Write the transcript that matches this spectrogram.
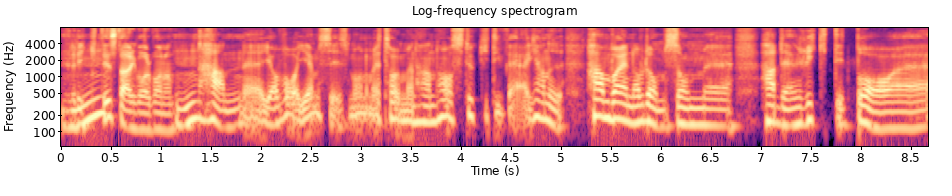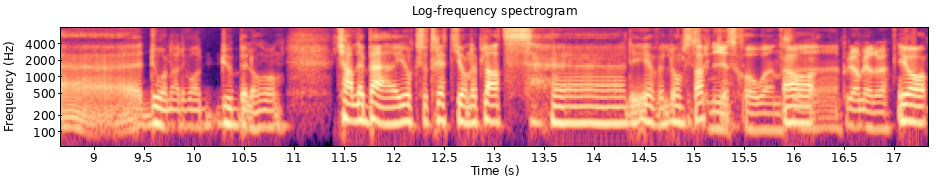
Mm. Riktigt mm. stark var på honom. Mm, han, eh, jag var jämsides med honom ett tag men han har stuckit iväg här nu. Han var en av dem som eh, hade en riktigt bra eh, då när det var dubbelomgång. Kalle Berg också 30 plats. Eh, det är väl de starkaste. Nyhetsshowens ja. Eh, programledare. Ja.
